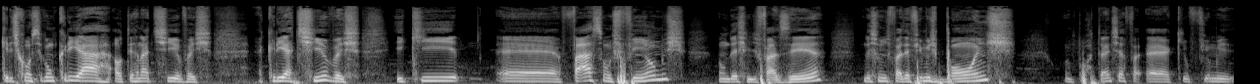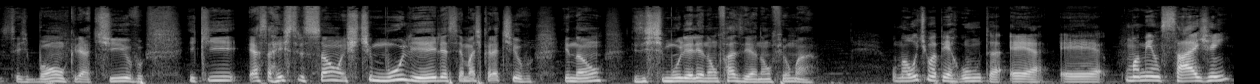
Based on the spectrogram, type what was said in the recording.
que eles consigam criar alternativas é, criativas e que é, façam os filmes, não deixem de fazer, não deixem de fazer filmes bons, O importante é, é, que o filme seja bom, criativo e que essa restrição estimule ele a ser mais criativo e não desestimule ele a não fazer, a não filmar. Uma última pergunta é, é uma mensagem,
